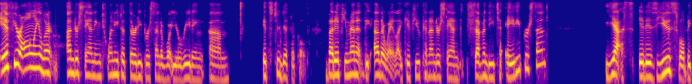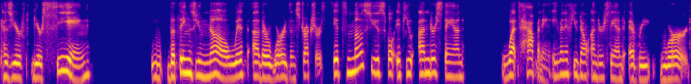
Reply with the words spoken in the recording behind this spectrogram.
If you're only learn, understanding 20 to 30% of what you're reading, um, it's too difficult. But if you meant it the other way, like if you can understand 70 to 80%, yes, it is useful because you're you're seeing the things you know with other words and structures. It's most useful if you understand what's happening, even if you don't understand every word.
